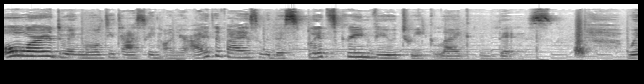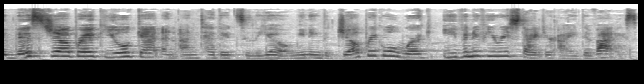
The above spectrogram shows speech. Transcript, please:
or doing multitasking on your iDevice with a split screen view tweak like this. With this jailbreak, you'll get an untethered Sileo, meaning the jailbreak will work even if you restart your iDevice,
